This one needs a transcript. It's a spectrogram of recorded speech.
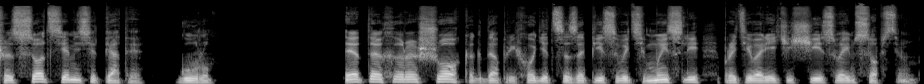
675. Гуру. Это хорошо, когда приходится записывать мысли, противоречащие своим собственным.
